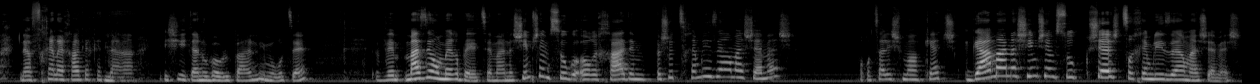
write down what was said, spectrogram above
נאבחן אחר כך את האיש שאיתנו באולפן, אם הוא רוצה. ומה זה אומר בעצם? האנשים שהם סוג אור אחד, הם פשוט צריכים להיזהר מהשמש. רוצה לשמוע קאץ'? גם האנשים שהם סוג שש צריכים להיזהר מהשמש.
